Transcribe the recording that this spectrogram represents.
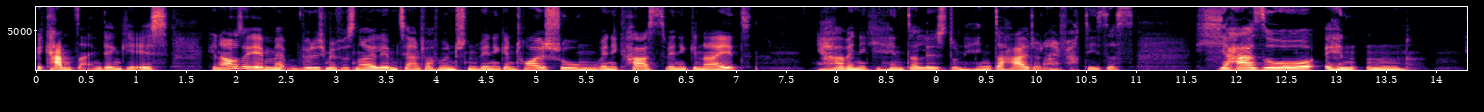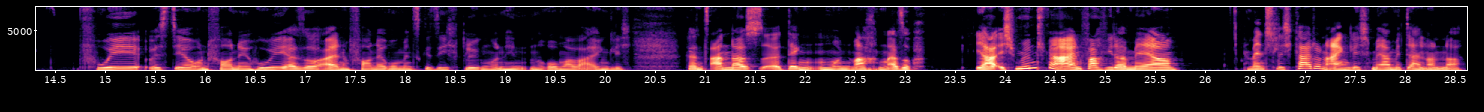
bekannt sein, denke ich. Genauso eben würde ich mir fürs neue Lebensjahr einfach wünschen, wenig Enttäuschung, wenig Hass, wenig Neid, ja, wenig Hinterlist und Hinterhalt und einfach dieses, ja, so hinten Pfui, wisst ihr, und vorne Hui, also einem vorne rum ins Gesicht lügen und hinten rum aber eigentlich ganz anders äh, denken und machen. Also ja, ich wünsche mir einfach wieder mehr Menschlichkeit und eigentlich mehr Miteinander.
